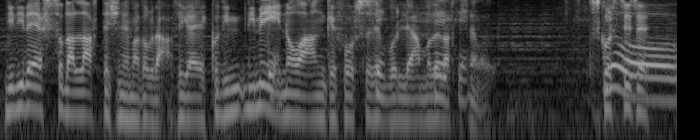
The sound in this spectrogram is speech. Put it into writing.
di diverso dall'arte cinematografica, ecco, di, di meno sì. anche forse sì. se vogliamo dell'arte sì, cinematografica. Scorsese. Io...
